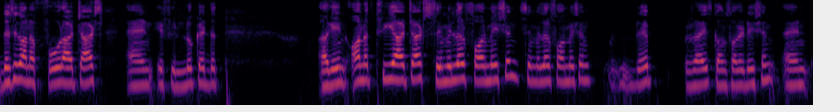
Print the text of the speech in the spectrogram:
this is on a 4 hour charts and if you look at the again on a 3 hour chart similar formation similar formation dip rise consolidation and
